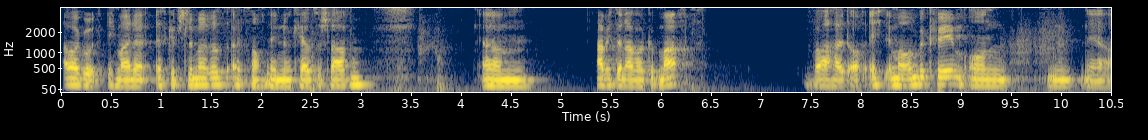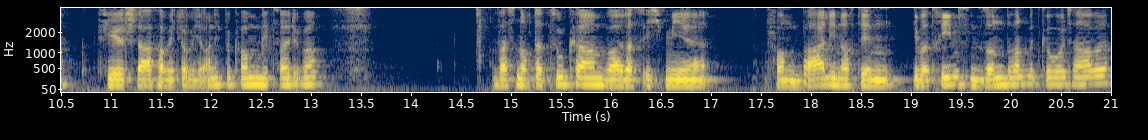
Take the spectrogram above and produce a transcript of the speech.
aber gut, ich meine, es gibt Schlimmeres, als noch neben einem Kerl zu schlafen. Ähm, Habe ich dann aber gemacht. War halt auch echt immer unbequem und ja, viel Schlaf habe ich glaube ich auch nicht bekommen die Zeit über. Was noch dazu kam, war, dass ich mir von Bali noch den übertriebensten Sonnenbrand mitgeholt habe,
